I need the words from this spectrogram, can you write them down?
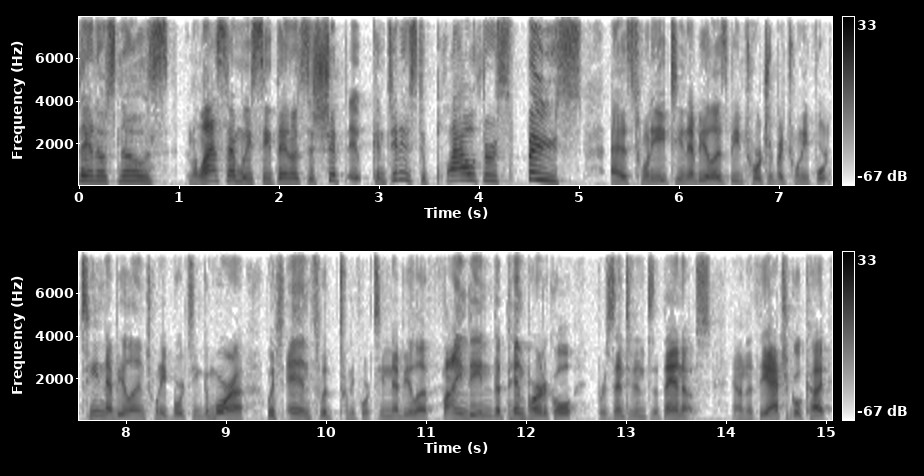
Thanos knows! And the last time we see Thanos' ship, it continues to plow through space as 2018 Nebula is being tortured by 2014 Nebula and 2014 Gamora, which ends with 2014 Nebula finding the Pym particle presented it to Thanos. Now, in the theatrical cut,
